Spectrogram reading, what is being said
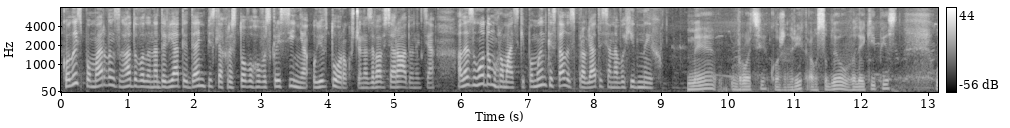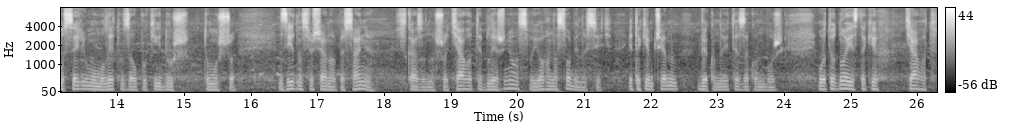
Колись померлих згадували на дев'ятий день після Христового Воскресіння у вівторок, що називався Радониця. Але згодом громадські поминки стали справлятися на вихідних. Ми в році кожен рік, а особливо в Великий піст, усилюємо молитву за упокій душ, тому що згідно священного писання сказано, що тяготи ближнього свого на собі носіть, і таким чином виконуєте закон Божий. От одною з таких тягот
